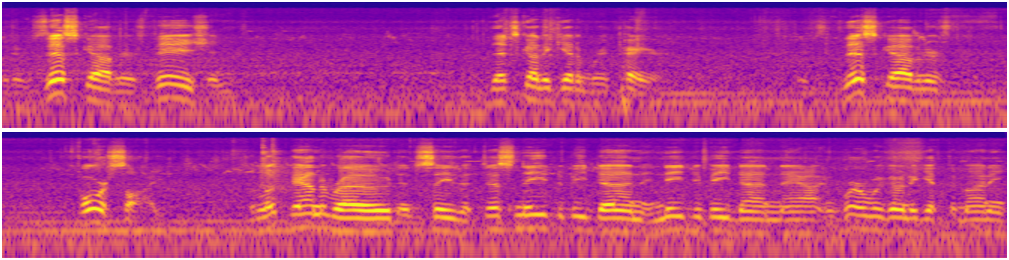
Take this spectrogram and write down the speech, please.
But it was this governor's vision that's going to get them repaired. This governor's foresight to look down the road and see that this needed to be done and need to be done now and where are we going to get the money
